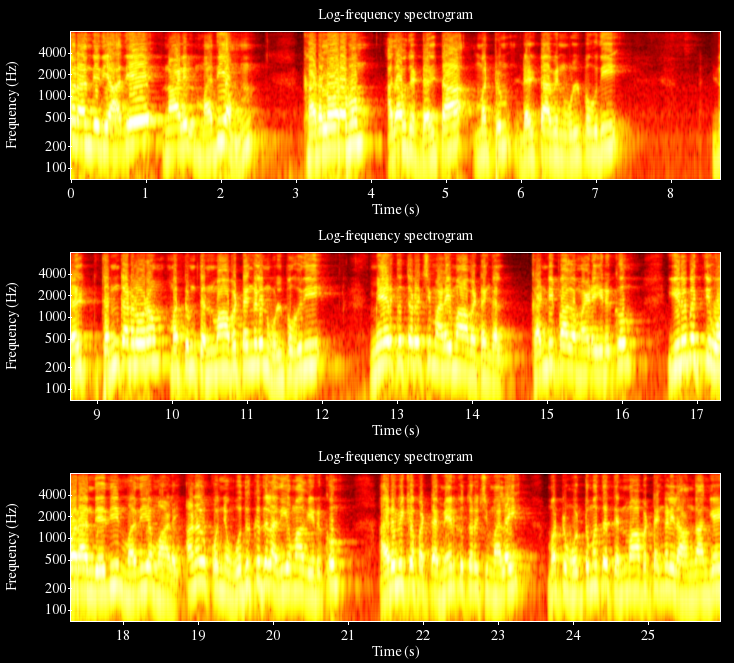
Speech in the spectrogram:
ஓராம் தேதி அதே நாளில் மதியம் கடலோரமும் அதாவது டெல்டா மற்றும் டெல்டாவின் உள்பகுதி டெல் தென்கடலோரம் மற்றும் தென் மாவட்டங்களின் உள்பகுதி மேற்கு தொடர்ச்சி மலை மாவட்டங்கள். கண்டிப்பாக மழை இருக்கும். இருபத்தி ஓராம் தேதி மதிய மாலை. ஆனால் கொஞ்சம் ஒதுக்குதல் அதிகமாக இருக்கும். அறிவிக்கப்பட்ட மேற்கு தொடர்ச்சி மலை மற்றும் ஒட்டுமொத்த தென் மாவட்டங்களில் ஆங்காங்கே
